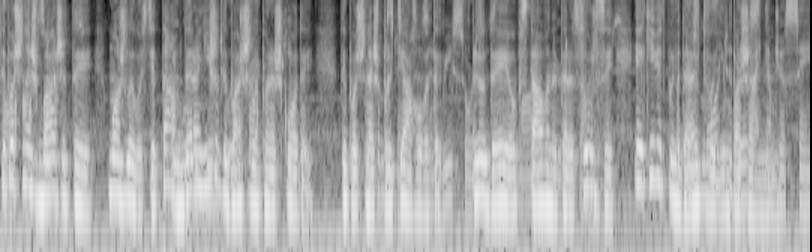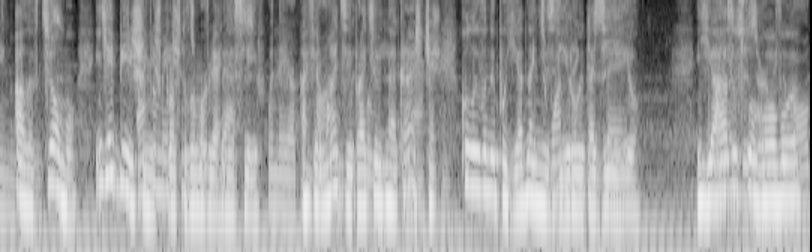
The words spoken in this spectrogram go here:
Ти почнеш бачити можливості там, де раніше ти бачила перешкоди. Ти почнеш притягувати людей, обставини та ресурси, які відповідають твоїм бажанням. Але в цьому є більше ніж просто вимовляння слів. Афірмації працюють найкраще, коли вони поєднані з вірою та дією. Я заслуговую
